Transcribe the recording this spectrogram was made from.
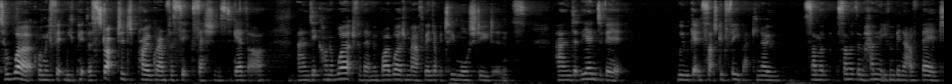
to work when we fit, we put the structured program for six sessions together and it kind of worked for them. And by word of mouth, we ended up with two more students. And at the end of it, we were getting such good feedback. You know, some of, some of them hadn't even been out of bed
